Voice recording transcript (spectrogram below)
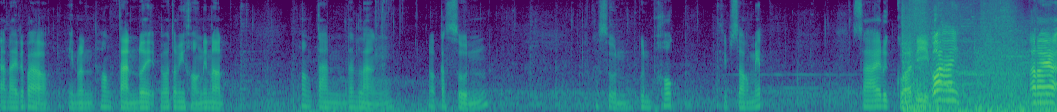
อะไรหรือเปล่า เห็นมันห้องตันด้วยแปลว่าต้องมีของแน่นอน ห้องตันด้านหลังแล้วกระสุน กระสุนปืนพก 12 เม็ดซ้ายหรือขวาดีว้ายอะไรอะ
